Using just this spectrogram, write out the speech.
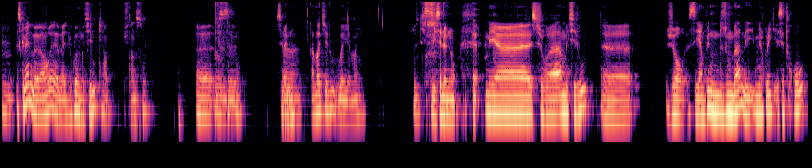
Hmm. Parce que même, euh, en vrai, bah, du coup, à moitié loup, qui est un putain de son. Euh, Mais c'est le Euh, à moitié loup, ouais, il y a moyen. Oui, c'est le même nom. mais euh, sur euh, À moitié loup, euh, genre, c'est un peu une Zumba, mais mélancolique, et c'est trop,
